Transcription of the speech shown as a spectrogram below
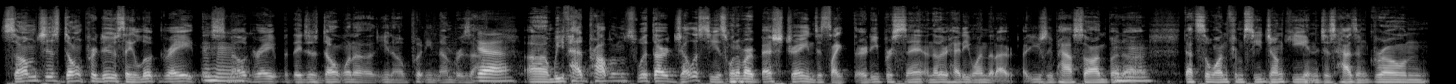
some just don't produce. They look great, they mm-hmm. smell great, but they just don't want to, you know, put any numbers out. Yeah. Um, we've had problems with our jealousy. It's one of our best strains. It's like thirty percent. Another heady one that I, I usually pass on, but uh, mm-hmm. uh, that's the one from Seed Junky, and it just hasn't grown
